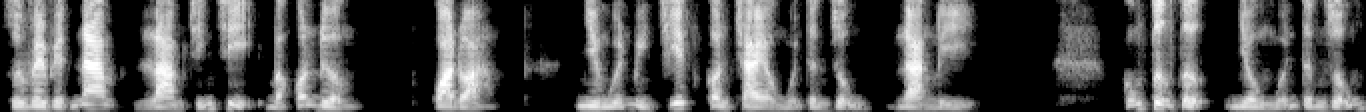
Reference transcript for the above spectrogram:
rồi về Việt Nam làm chính trị bằng con đường qua đoàn như Nguyễn Bình Chiết con trai ông Nguyễn Tân Dũng đang đi. Cũng tương tự như ông Nguyễn Tân Dũng,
